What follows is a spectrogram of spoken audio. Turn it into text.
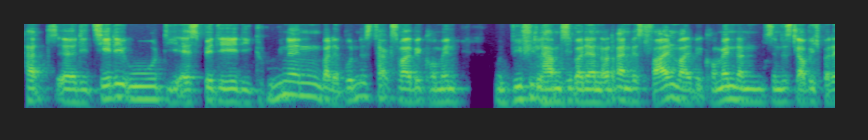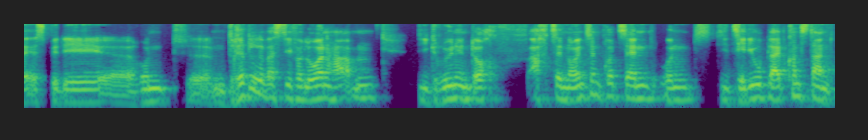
hat äh, die CDU, die SPD, die Grünen bei der Bundestagswahl bekommen und wie viel haben Sie bei der Nordrhein-Westfalen-Wahl bekommen? Dann sind es, glaube ich, bei der SPD äh, rund ein Drittel, was die verloren haben. Die Grünen doch 18, 19 Prozent und die CDU bleibt konstant.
